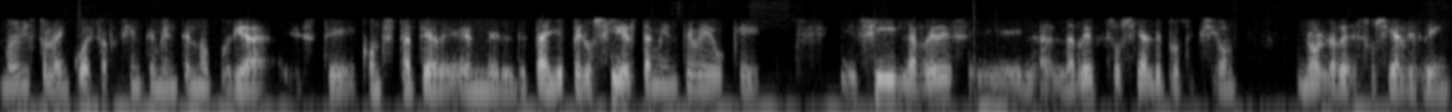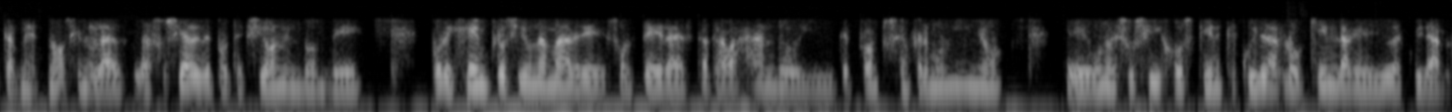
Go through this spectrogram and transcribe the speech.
no he visto la encuesta recientemente, no podría este, contestarte en el detalle, pero ciertamente veo que eh, sí, las redes, eh, la, la red social de protección, no las redes sociales de Internet, ¿no? sino las, las sociales de protección en donde, por ejemplo, si una madre soltera está trabajando y de pronto se enferma un niño, eh, uno de sus hijos tiene que cuidarlo, ¿quién le ayuda a cuidarlo?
